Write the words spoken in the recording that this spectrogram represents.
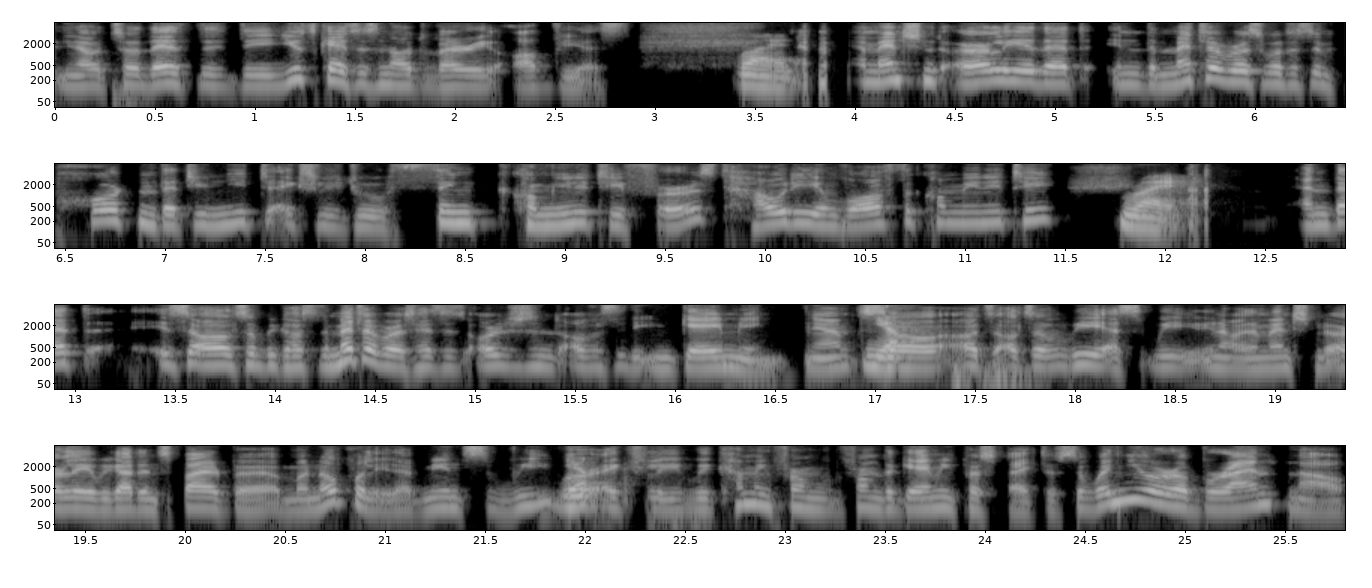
you know so there's the, the use case is not very obvious right and i mentioned earlier that in the metaverse what is important that you need to actually to think community first how do you involve the community right and that is also because the metaverse has its origin obviously in gaming yeah so yeah. Also, also we as we you know i mentioned earlier we got inspired by monopoly that means we were yeah. actually we're coming from from the gaming perspective so when you're a brand now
